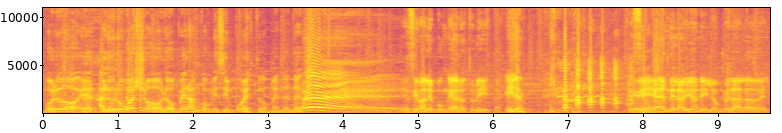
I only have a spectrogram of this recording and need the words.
Boludo, eh, al uruguayo lo operan con mis impuestos, ¿me entendés? Y ¡Eh! encima le punguea a los turistas. Y Que Qué se bien. caen del avión y lo operan al lado de él.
